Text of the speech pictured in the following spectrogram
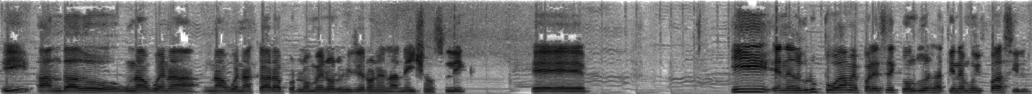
y han dado una buena, una buena cara, por lo menos lo hicieron en la Nations League. Eh, y en el grupo A me parece que Honduras la tiene muy fácil.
